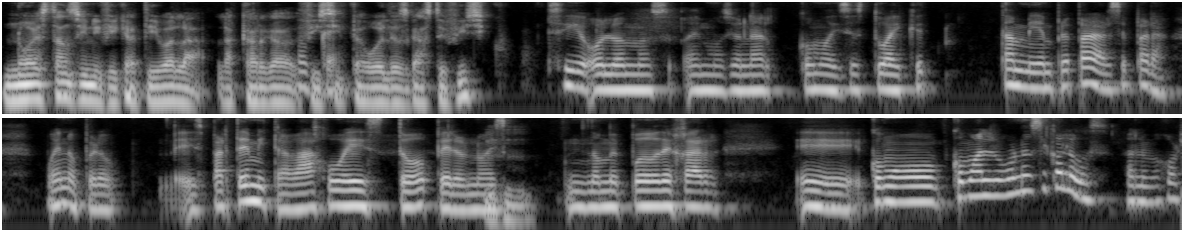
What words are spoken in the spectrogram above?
no es tan significativa la, la carga física o el desgaste físico. Sí, o lo emocional, como dices tú, hay que también prepararse para, bueno, pero es parte de mi trabajo esto, pero no es, no me puedo dejar eh, como, como algunos psicólogos, a lo mejor,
